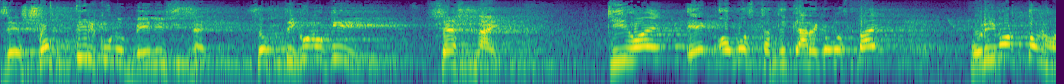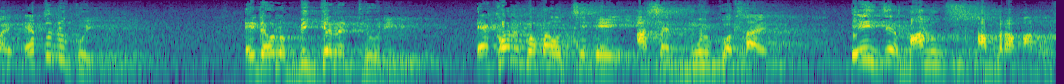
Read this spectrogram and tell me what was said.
যে শক্তির কোনো বেনিস নাই। শক্তি কোনো কি? শেষ নাই। কি হয়? এক অবস্থা থেকে আরেক অবস্থায় পরিবর্তন হয় এতটুকুই। এটা হলো বিজ্ঞানের থিওরি। এখন কথা হচ্ছে এই আসেন মূল কথায়। এই যে মানুষ, আমরা মানুষ,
